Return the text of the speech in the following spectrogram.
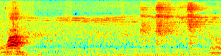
đúng không Rồi.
